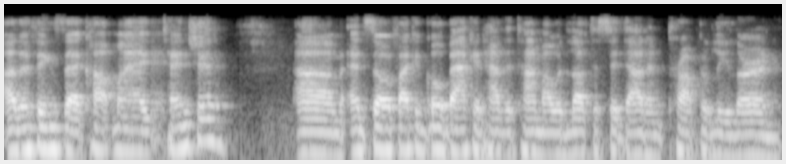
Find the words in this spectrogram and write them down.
other things that caught my attention. Um, and so, if I could go back and have the time, I would love to sit down and properly learn.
